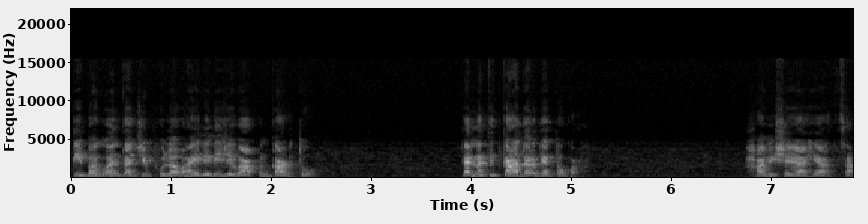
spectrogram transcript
ती भगवंताची फुलं वाहिलेली जेव्हा आपण काढतो. त्यांना तितका आदर देतो का? हा विषय आहे आजचा.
